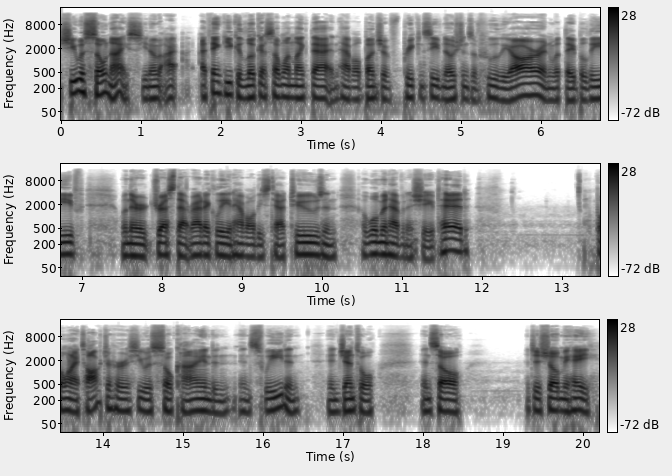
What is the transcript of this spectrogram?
she was so nice. You know, I I think you could look at someone like that and have a bunch of preconceived notions of who they are and what they believe when they're dressed that radically and have all these tattoos and a woman having a shaved head. But when I talked to her, she was so kind and, and sweet and, and gentle. And so it just showed me, hey,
